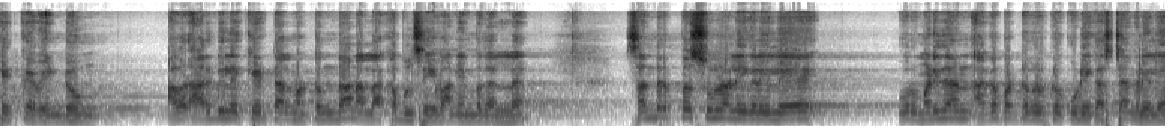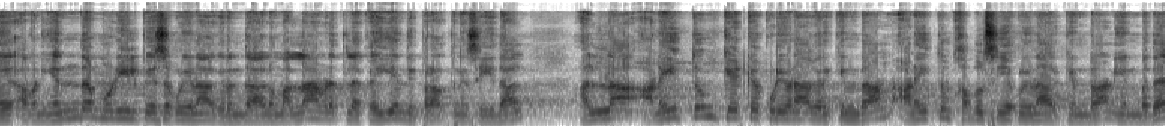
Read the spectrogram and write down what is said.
கேட்க வேண்டும். அவர் அரபியில் கேட்டால் மட்டும்தான் அல்லாஹ் கபூல் செய்வான் என்பதல்ல. சந்தர்ப்ப சூழ்நிலைகளிலே ஒரு மனிதன் அகப்பட்டு இருக்கக்கூடிய கஷ்டங்களிலே அவன் எந்த மொழியில் பேசக்கூடியவனாக இருந்தாலும் அல்லாவிடத்தில் கையேந்தி பிரார்த்தனை செய்தால் அல்லாஹ் அனைத்தும் கேட்கக்கூடியவனாக இருக்கின்றான் அனைத்தும் கபூல் செய்யக்கூடியவனாக இருக்கின்றான் என்பதை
